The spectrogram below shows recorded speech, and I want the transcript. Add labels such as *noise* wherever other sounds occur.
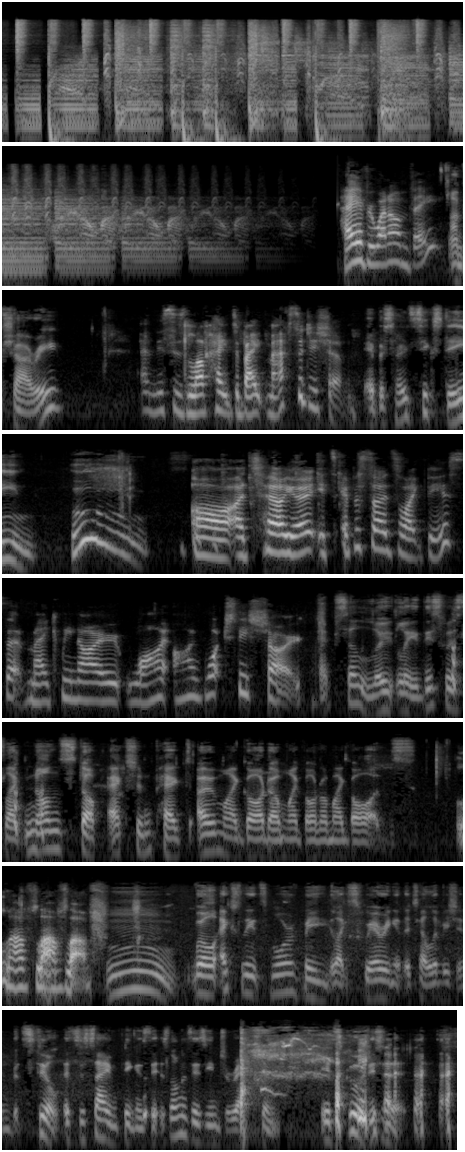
Hey everyone, I'm V, I'm Shari, and this is Love Hate Debate MAFS Edition. episode 16. Ooh. Oh, I tell you, it's episodes like this that make me know why I watch this show. Absolutely. This was like non stop action packed. Oh my God, oh my God, oh my gods. Love, love, love. Mm. Well, actually, it's more of me like swearing at the television, but still, it's the same thing as as long as there's interaction. It's *laughs* good, isn't it?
